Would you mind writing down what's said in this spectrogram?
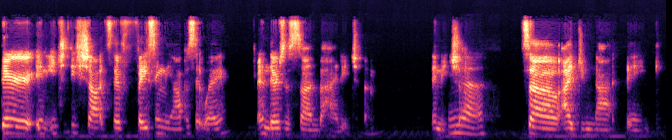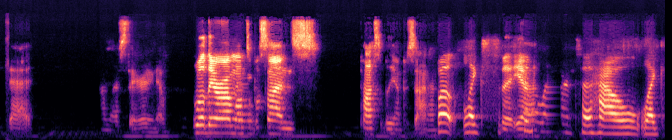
they're in each of these shots. They're facing the opposite way, and there's a sun behind each of them in each yeah. shot. So I do not think that unless there, you know, well, there are multiple suns possibly on Pasaana. Well, like but, yeah. similar to how like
